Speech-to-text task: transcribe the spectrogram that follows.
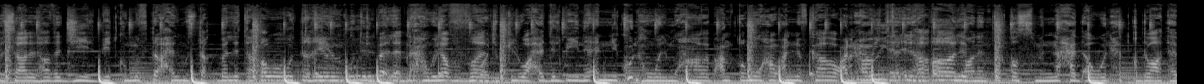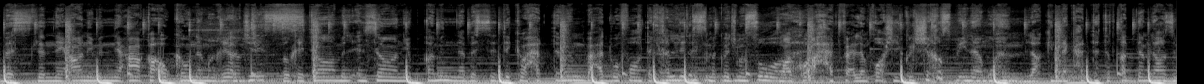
رسالة لهذا الجيل بيتكم مفتاح المستقبل للتطور والتغيير. نقود البلد نحو الأفضل. واجب كل واحد البينا أن يكون هو المحارب عن طموحه وعن أفكاره وعن حريته. إلها طالب. ما ننتقص من أحد أو نحط قدراته بس. لأنه يعاني من إعاقة أو كونة من غير جنس. بالختام الإنسان يبقى منا بس. الذكرى حتى من بعد وفاتك. خلي اسمك بأجمل صورة. ماكو أحد فعلا فاشل. كل شخص بينا مهم. لكنك حتى تتقدم لازم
